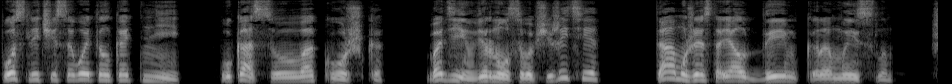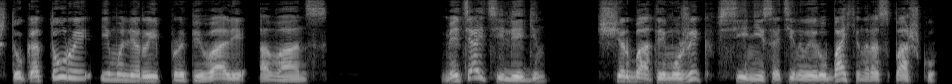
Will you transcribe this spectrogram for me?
после часовой толкотни у кассового окошка Вадим вернулся в общежитие, там уже стоял дым коромыслом, штукатуры и маляры пропивали аванс. Митяй Телегин щербатый мужик в синей сатиновой рубахе нараспашку,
